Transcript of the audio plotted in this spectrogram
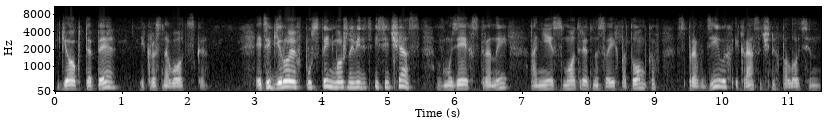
Геоктепе и Красноводска. Этих героев пустынь можно видеть и сейчас. В музеях страны они смотрят на своих потомков с правдивых и красочных полотен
